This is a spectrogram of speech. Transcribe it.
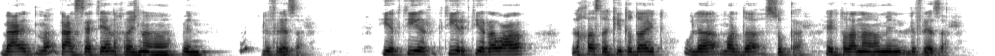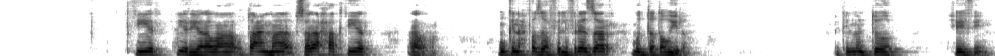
بعد ما بعد ساعتين خرجناها من الفريزر. هي كتير كتير كتير روعة بالأخص لل keto diet ولمرضى السكر. هيك طلعناها من الفريزر. كتير كتير هي روعة وطعمها بصراحة كتير روعة. ممكن نحفظها في الفريزر مدة طويلة. مثل ما انتو شايفين.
